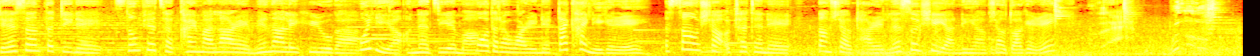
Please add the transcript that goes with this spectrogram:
ရဲစန်းတက်တီနဲ့သုံးဖြတ်ချက်ခိုင်မာလာတဲ့မင်းသားလေးဟီးရိုကဝိရီအောင်အနက်ကြီးရဲ့မှာမော်ဒရဝါရီနဲ့တိုက်ခိုက်နေခဲ့တယ်။အဆောင်ရှောက်အထက်ထက်နဲ့တောင့်လျှောက်ထားတဲ့လက်စွပ်ရှိရာနေရာကိုရောက်သွားခဲ့တယ်။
